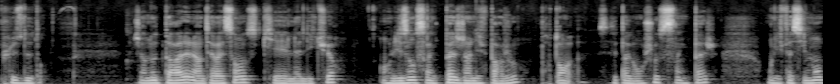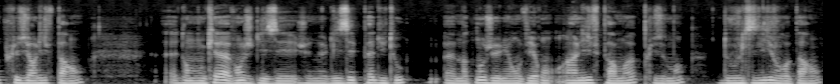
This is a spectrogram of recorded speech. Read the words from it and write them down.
plus de temps. J'ai un autre parallèle intéressant, qui est la lecture. En lisant 5 pages d'un livre par jour, pourtant c'est pas grand chose, 5 pages, on lit facilement plusieurs livres par an. Euh, dans mon cas, avant je, lisais, je ne lisais pas du tout. Euh, maintenant je lis environ un livre par mois, plus ou moins, 12 livres par an.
